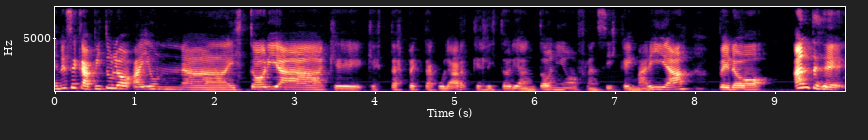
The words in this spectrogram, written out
En ese capítulo hay una historia que, está espectacular, que es la historia de Antonio, Francisca y María, pero antes de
